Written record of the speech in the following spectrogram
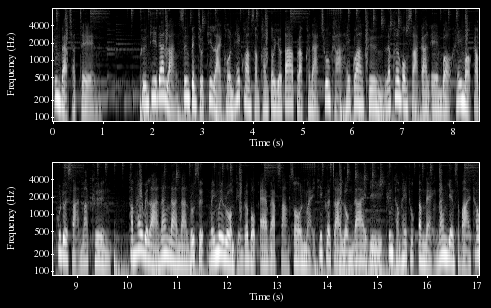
ขึ้นแบบชัดเจน พื้นที่ด้านหลังซึ่งเป็นจุดที่หลายคนให้ความสำคัญโตโยต้าปรับขนาดช่วงขาให้กว้างขึ้น และเพิ่มองศาการเอนเบาะให้เหมาะกับผู้โดยสารมากขึ้น ทำให้เวลานั่งนานๆรู้สึกไม่เมื่อยรวมถึงระบบแอร์แบบ 3 โซนใหม่ที่กระจายลมได้ดีขึ้นทำให้ทุกตำแหน่งนั่งเย็นสบายเท่า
